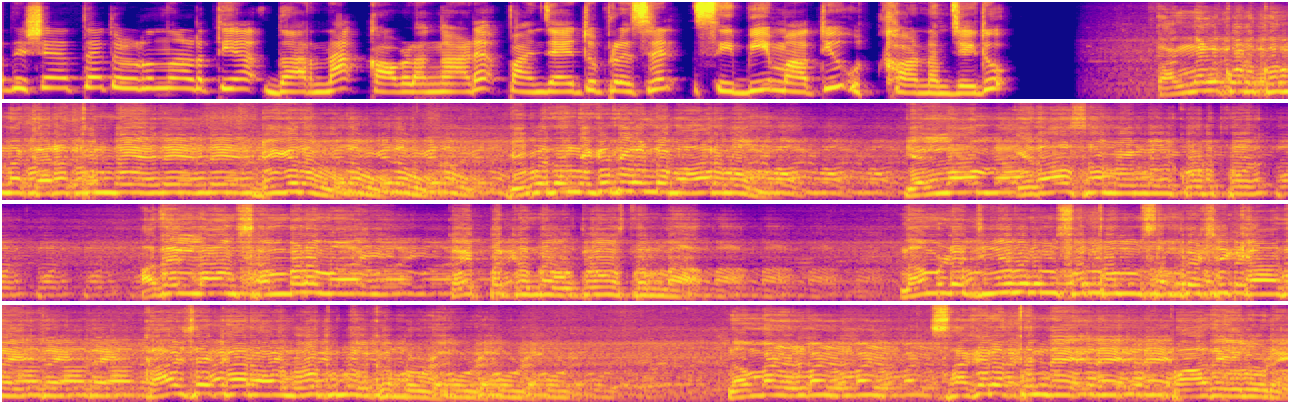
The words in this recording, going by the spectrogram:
പ്രതിഷേധത്തെ തുടർന്ന് നടത്തിയ ധർണ കവളങ്ങാട് പഞ്ചായത്ത് പ്രസിഡന്റ് സിബി മാത്യു ഉദ്ഘാടനം ചെയ്തു. തങ്ങൾ കൊടുക്കുന്ന കരത്തിന്റെ വിഹിതവും വിവിധ നികുതികളുടെ ഭാരവും എല്ലാം യഥാസമയങ്ങളിൽ കൊടുത്ത് അതെല്ലാം ശമ്പളമായി കൈപ്പറ്റുന്ന ഉദ്യോഗസ്ഥന്മാർ. നമ്മുടെ ജീവനും സ്വത്തും സംരക്ഷിക്കാതെ കാഴ്ചക്കാരായി നോക്കി നിൽക്കുമ്പോൾ നമ്മൾ സഹനത്തിന്റെ പാതയിലൂടെ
